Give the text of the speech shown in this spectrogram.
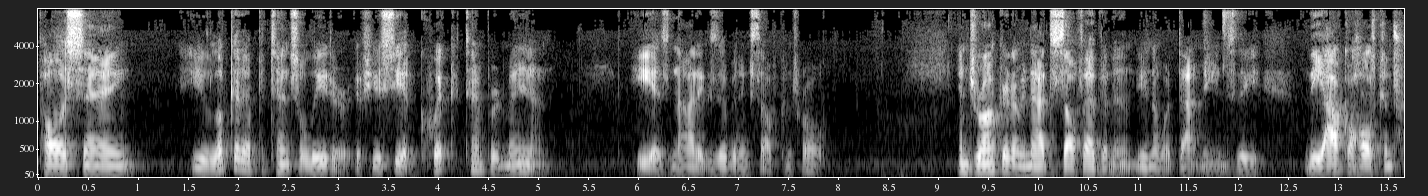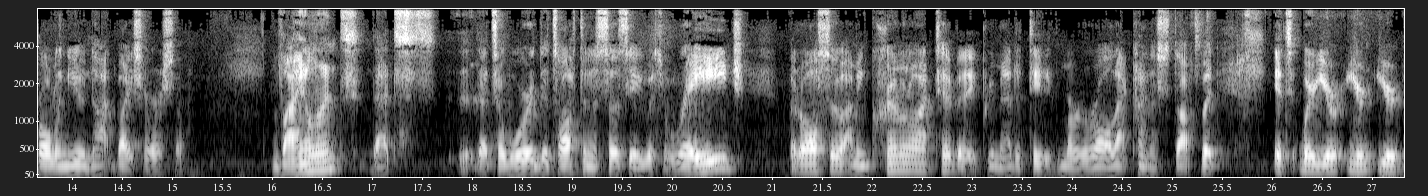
Paul is saying, you look at a potential leader. If you see a quick tempered man, he is not exhibiting self control. And drunkard, I mean, that's self evident. You know what that means. The, the alcohol is controlling you, not vice versa. Violent, that's, that's a word that's often associated with rage, but also, I mean, criminal activity, premeditated murder, all that kind of stuff. But it's where you're, you're, you're,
